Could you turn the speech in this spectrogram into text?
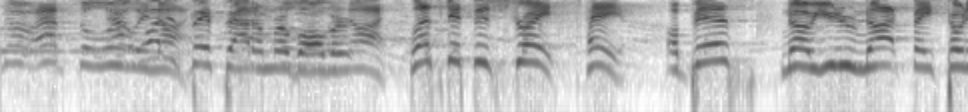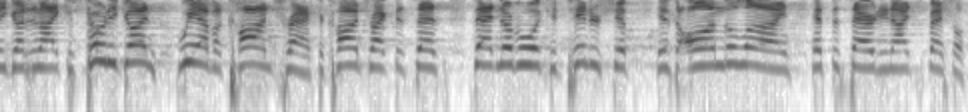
No, absolutely Now, what not. is this, Adam Absolutely Revolver? Not. Let's get this straight. Hey, Abyss, no, you do not face Tony Gunn tonight because Tony Gunn, we have a contract, a contract that says that number one contendership is on the line at the Saturday night special,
